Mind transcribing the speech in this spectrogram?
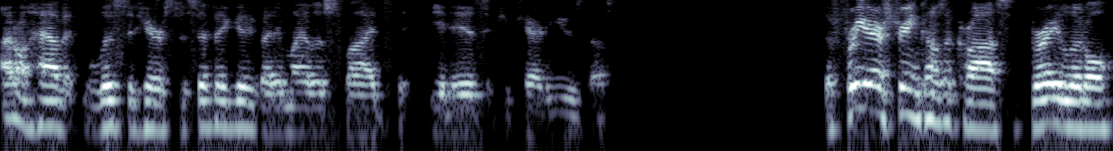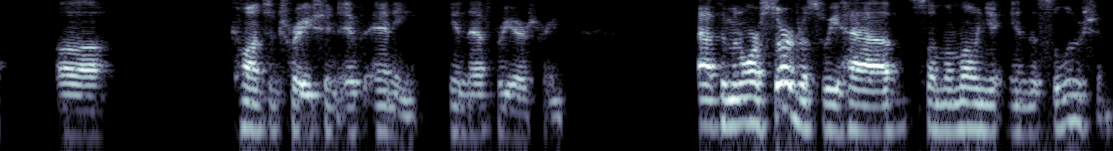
I don't have it listed here specifically, but in my other slides it is if you care to use those. The free air stream comes across very little uh, concentration, if any, in that free air stream. At the manure surface, we have some ammonia in the solution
